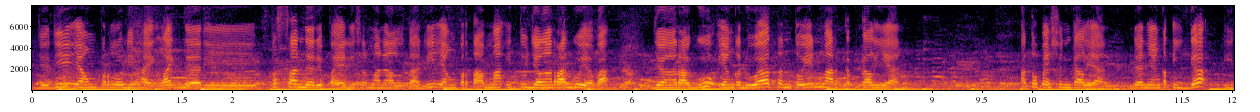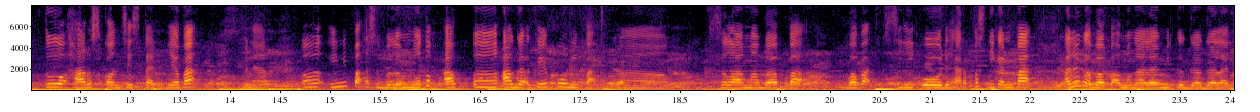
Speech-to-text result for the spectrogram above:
Jadi yang perlu di highlight dari pesan dari Pak Edison Manalu tadi, yang pertama itu jangan ragu ya Pak. Ya. Jangan ragu. Yang kedua tentuin market kalian atau passion kalian. Dan yang ketiga itu harus konsisten ya Pak. Benar. Eh, ini Pak sebelum nutup eh, agak kepo nih Pak. Eh, selama Bapak Bapak CEO The Harvest nih kan Pak, ada nggak Bapak mengalami kegagalan?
